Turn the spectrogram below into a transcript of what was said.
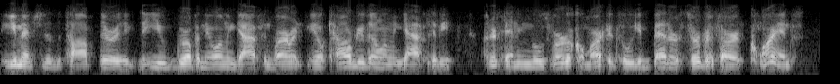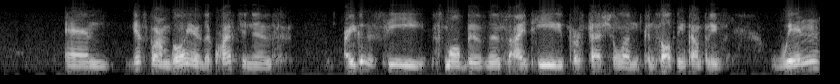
you mentioned at the top there that you grew up in the oil and gas environment. You know, Calgary's an oil and gas city. Understanding those vertical markets so we can better service our clients. And I guess where I'm going here, the question is, are you going to see small business, IT professional, and consulting companies win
